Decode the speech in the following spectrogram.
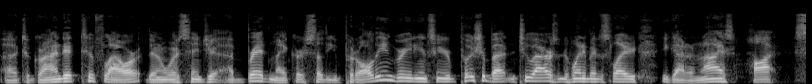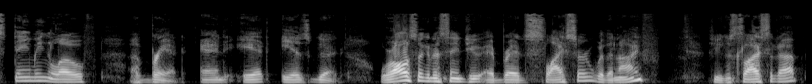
uh, to grind it to flour. Then we'll send you a bread maker so that you put all the ingredients in here, push a button. Two hours and 20 minutes later, you got a nice, hot, steaming loaf of bread. And it is good. We're also going to send you a bread slicer with a knife. So you can slice it up,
